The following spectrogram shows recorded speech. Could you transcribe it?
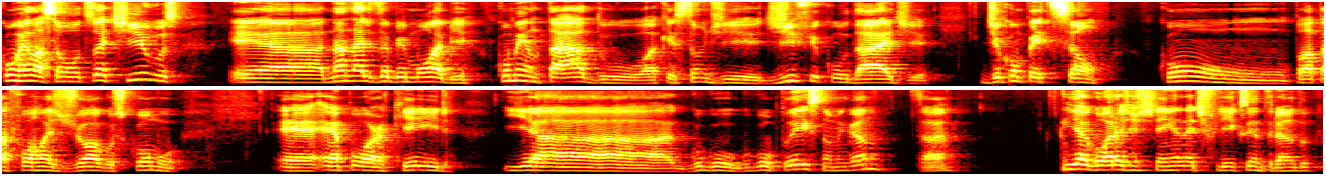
com relação a outros ativos, é, na análise da Bmob, comentado a questão de dificuldade de competição com plataformas de jogos como é, Apple Arcade e a Google, Google Play, se não me engano. Tá? E agora a gente tem a Netflix entrando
